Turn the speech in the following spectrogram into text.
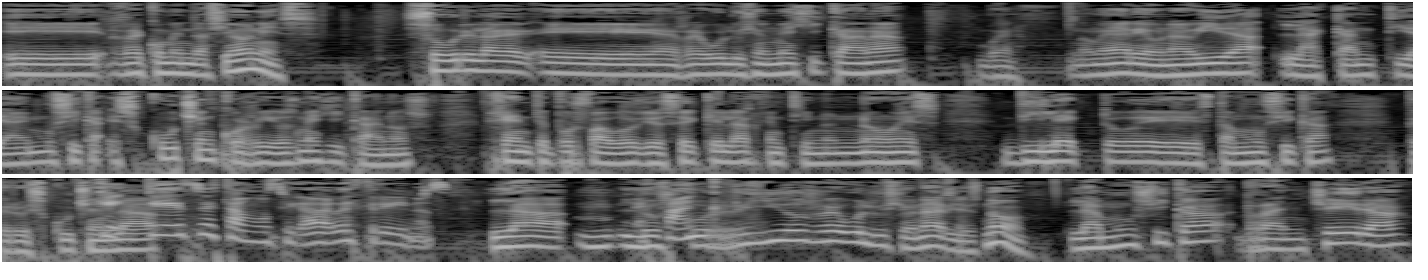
Eh, recomendaciones sobre la eh, Revolución Mexicana. Bueno, no me daría una vida la cantidad de música. Escuchen corridos mexicanos. Gente, por favor, yo sé que el argentino no es dilecto de esta música, pero ¿Qué, escúchenla. qué es esta música? A ver, describinos. La, m- los funk? corridos revolucionarios, no. La música ranchera,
